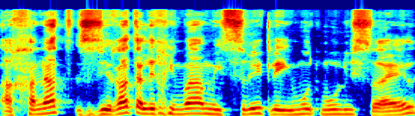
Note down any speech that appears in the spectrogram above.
הכנת זירת הלחימה המצרית לעימות מול ישראל.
